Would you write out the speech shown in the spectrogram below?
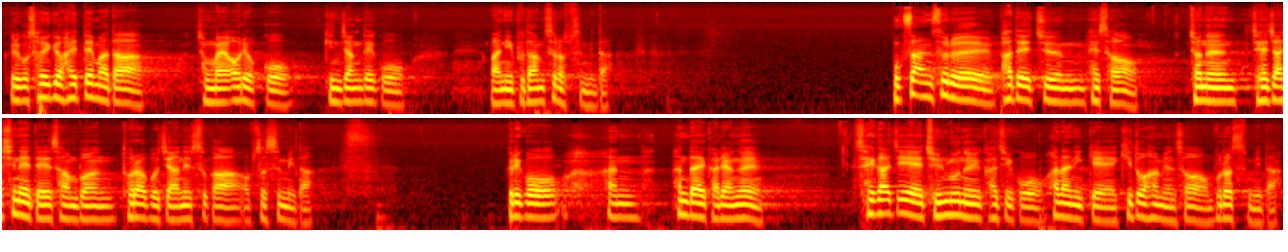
그리고 설교할 때마다 정말 어렵고 긴장되고 많이 부담스럽습니다. 목사 안수를 받을 쯤 해서 저는 제 자신에 대해서 한번 돌아보지 않을 수가 없었습니다. 그리고 한, 한 달 가량을 세 가지의 질문을 가지고 하나님께 기도하면서 물었습니다.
